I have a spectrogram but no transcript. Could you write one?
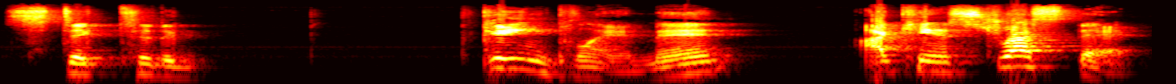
stick to the game plan, man. I can't stress that.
